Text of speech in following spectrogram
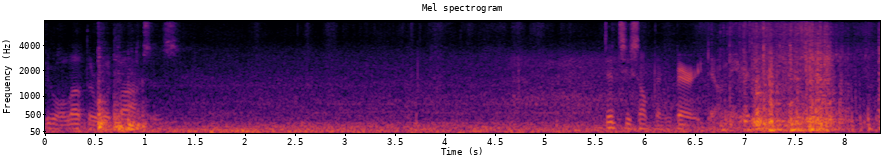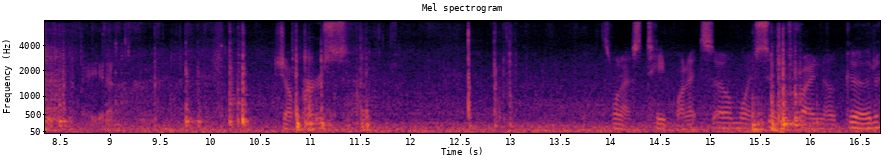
People love their wood boxes. Did see something buried down here. There you go. Jumpers. This one has tape on it, so I'm going to assume it's probably no good.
